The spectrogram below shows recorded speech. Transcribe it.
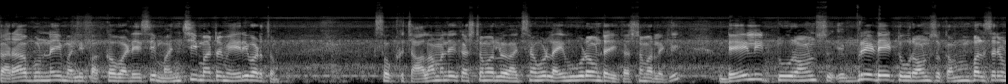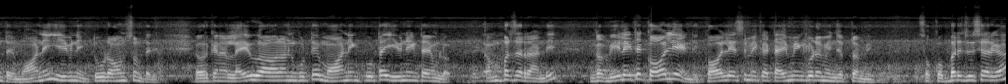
ఖరాబ్ ఉన్నాయి మళ్ళీ పక్క పడేసి మంచి మాత్రం ఏరి పడతాం. సో చాలామంది కస్టమర్లు వచ్చినా కూడా లైవ్ కూడా ఉంటుంది కస్టమర్లకి. Daily two rounds every day two rounds compulsory ఉంటుంది మార్నింగ్ ఈవినింగ్ టూ రౌండ్స్ ఉంటుంది. ఎవరికైనా లైవ్ కావాలనుకుంటే మార్నింగ్ పూట ఈవినింగ్ టైంలో కంపల్సరీ రండి. ఇంకా వీలైతే కాల్ చేయండి. కాల్ చేసి మీకు ఆ టైమింగ్ కూడా మేము చెప్తాం మీకు. సో కొబ్బరి చూశారుగా?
